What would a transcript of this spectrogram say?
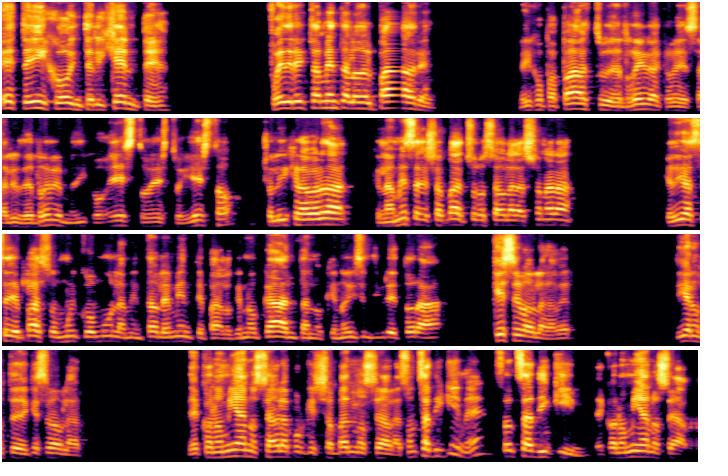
Este hijo inteligente fue directamente a lo del padre. Le dijo, papá, estuve del rebe, acabé de salir del rebe, me dijo esto, esto y esto. Yo le dije la verdad, que en la mesa de Shabbat solo se habla la sonara. Que dígase de paso, muy común, lamentablemente, para los que no cantan, los que no dicen libre Torah. ¿Qué se va a hablar? A ver, digan ustedes, ¿qué se va a hablar? De economía no se habla porque Shabbat no se habla. Son tzadikim, ¿eh? Son tzadikim. De economía no se habla.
